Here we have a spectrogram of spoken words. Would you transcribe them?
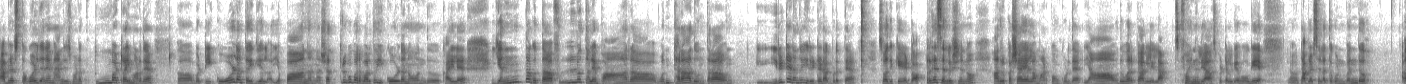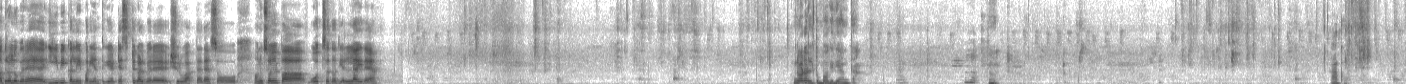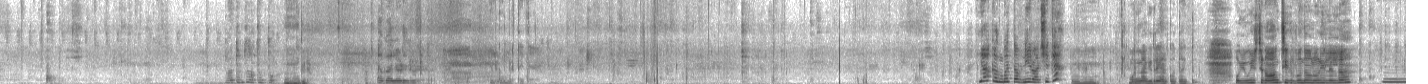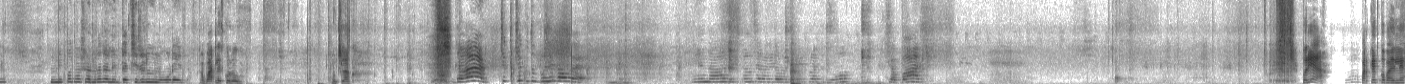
ಟ್ಯಾಬ್ಲೆಟ್ಸ್ ತೊಗೊಳ್ದೇ ಮ್ಯಾನೇಜ್ ಮಾಡೋಕ್ಕೆ ತುಂಬ ಟ್ರೈ ಮಾಡಿದೆ. ಬಟ್ ಈ ಕೋಲ್ಡ್ ಅಂತ ಇದೆಯಲ್ಲ, ಯಪ್ಪ, ನನ್ನ ಶತ್ರುಗೂ ಬರಬಾರ್ದು ಈ ಕೋಲ್ಡ್ ಅನ್ನೋ ಒಂದು ಕಾಯಿಲೆ. ಎಂತ ಗೊತ್ತಾ ಫುಲ್ಲು ತಲೆ ಭಾರ, ಒಂಥರ ಅದು, ಒಂಥರ ಒಂದು ಇರಿಟೇಡ್ ಅಂದರೆ ಇರಿಟೇಡ್ ಆಗಿಬಿಡುತ್ತೆ. ಸೊ ಅದಕ್ಕೆ ಡಾಕ್ಟ್ರೇ ಸೊಲ್ಯೂಷನ್ನು ಆದರೂ ಕಷಾಯ ಎಲ್ಲ ಮಾಡ್ಕೊಂಡು ಕುಡಿದೆ. ಯಾವುದೂ ವರ್ಕ್ ಆಗಲಿಲ್ಲ. ಸೊ ಫೈನಲಿ ಹಾಸ್ಪಿಟಲ್ಗೆ ಹೋಗಿ ಟ್ಯಾಬ್ಲೆಟ್ಸ್ ಎಲ್ಲ ತೊಗೊಂಡು ಬಂದು ಅದರಲ್ಲೂ ಬೇರೆ ಈ ವೀಕಲ್ಲಿ ಪರ್ಯಂತಿಗೆ ಟೆಸ್ಟ್ಗಳು ಬೇರೆ ಶುರುವಾಗ್ತಾ ಇದೆ. ಸೊ ಅವನಿಗೆ ಸ್ವಲ್ಪ ಓದಿಸೋದು ಅದು ಎಲ್ಲ ಇದೆ. ನೋಡಲ್ಲಿ ತುಂಬ ಹೋಗಿದೆಯಾ ಅಂತ ಹ್ಞೂ ಹಾಕು ತುಂಬ್ತು ತುಂಬ್ತು ಹ್ಞೂ ಬಿಡು. ಆಗ ಅಲ್ಲಾಡಿದ್ರು ನೋಡಿ. ನಿಲ್ಕೊಂಡ್ಬಿಡ್ತೈತೆ ಯಾಕೆ ಹಂಗೆ ಬರ್ತಾವ ನೀರು ಹಚ್ಚಕ್ಕೆ? ಹ್ಞೂ ಮಣ್ಣಾಗಿದ್ರೆ ಎಳ್ಕೊತಾ ಇತ್ತು ಅಯ್ಯೋ ಇಷ್ಟು ಚೆನ್ನಾಗಿ ಚಿಗುರು ಬಂದವು ನೋಡಿ ಇಲ್ಲೆಲ್ಲ. ಇಪ್ಪತ್ತು ವರ್ಷ ಅಂದ್ರೆ ಅಲ್ಲಿಂದ ಚಿರಲ್ ನೋಡೇ ಇಲ್ಲ. ಆ ಬಾಟ್ಲ್ ಎತ್ಕೊಂಡು ಹೋಗು. ಮುಚ್ಚಲಾಕು ಪರಿಯ ಪರ್ಕೆ ಎತ್ಕೋ ಬಾ ಇಲ್ಲೇ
